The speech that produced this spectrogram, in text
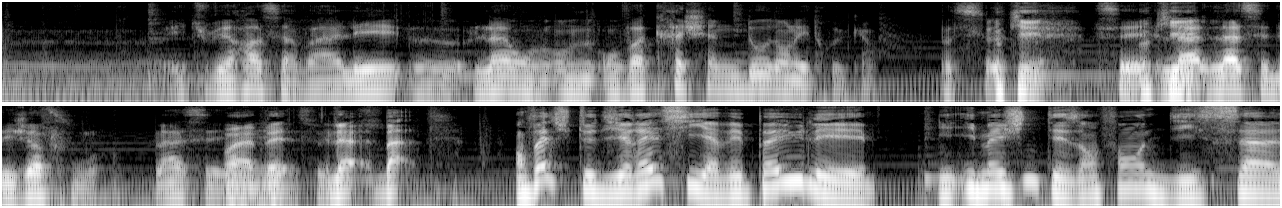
euh, et tu verras, ça va aller, là, on, va crescendo dans les trucs. Hein, parce que là, c'est déjà fou. Là, c'est. bah, en fait, je te dirais, s'il n'y avait pas eu les Imagine tes enfants disent ça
